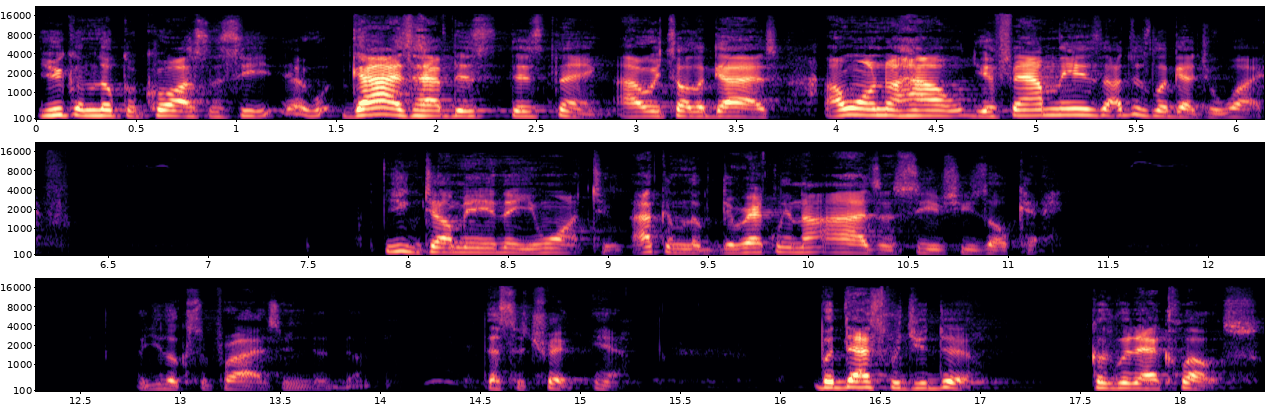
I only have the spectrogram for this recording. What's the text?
you can look across and see. Guys have this, this thing. I always tell the guys, I want to know how your family is. I just look at your wife. You can tell me anything you want to. I can look directly in her eyes and see if she's okay. You look surprised. That's a trick, yeah. But that's what you do because we're that close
